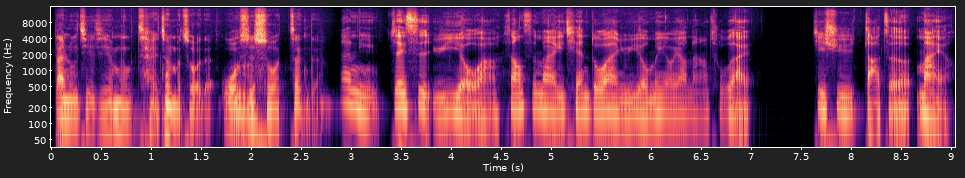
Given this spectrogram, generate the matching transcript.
淡如姐节目才这么做的。我是说真的。嗯，那你这次鱼油啊，上次卖一千多万鱼油，没有要拿出来继续打折卖啊？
